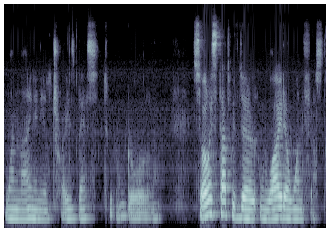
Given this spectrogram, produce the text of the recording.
one line and he'll try his best to go all along. So I always start with the wider one first.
